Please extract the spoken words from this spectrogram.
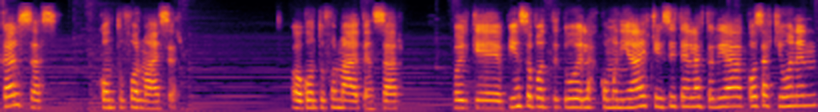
calzas con tu forma de ser o con tu forma de pensar. Porque pienso, ponte tú, en las comunidades que existen en la actualidad, cosas que unen,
